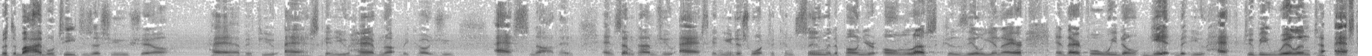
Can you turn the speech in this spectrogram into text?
But the Bible teaches us you shall have if you ask, and you have not because you ask not. And, and sometimes you ask and you just want to consume it upon your own lust, gazillionaire, and therefore we don't get, but you have to be willing to ask.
